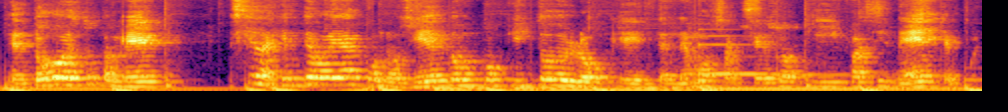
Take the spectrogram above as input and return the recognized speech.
de todo esto también, es que la gente vaya conociendo un poquito de lo que tenemos acceso aquí fácilmente, pues.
